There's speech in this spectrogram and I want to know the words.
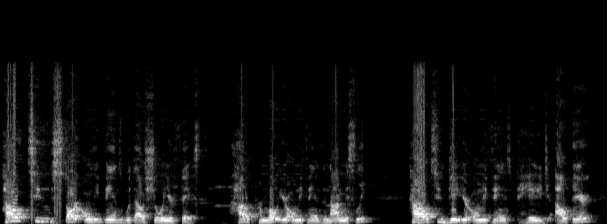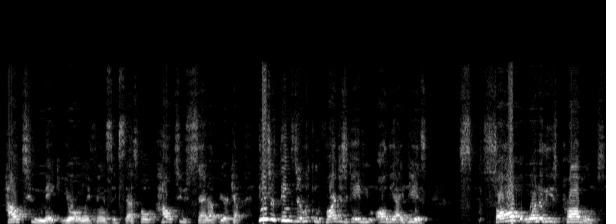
How to start OnlyFans without showing your face. How to promote your OnlyFans anonymously. How to get your OnlyFans page out there. How to make your OnlyFans successful. How to set up your account. These are things they're looking for. I just gave you all the ideas. S solve one of these problems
